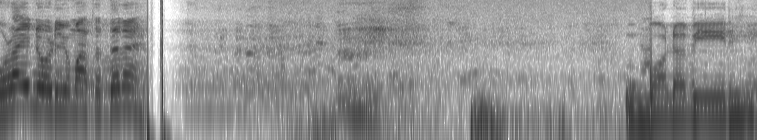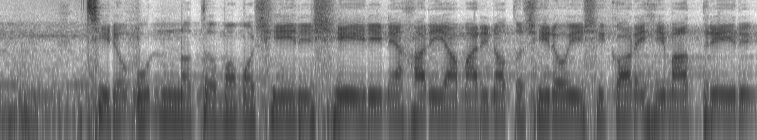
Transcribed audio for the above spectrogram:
ওরাই নড়িও মাথা দেয় বলবীর, চির উন্নত মম শির শির নেহারি আমারি নত শিরই শিকরে হিমাদ্রির।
